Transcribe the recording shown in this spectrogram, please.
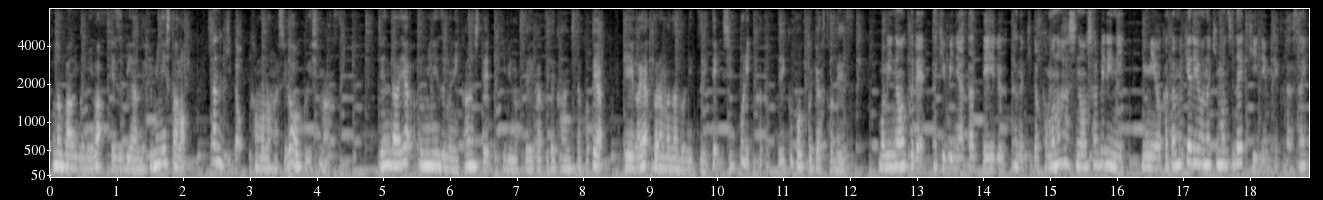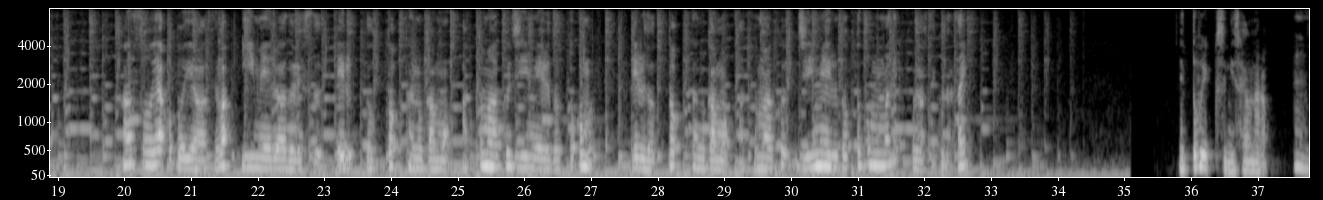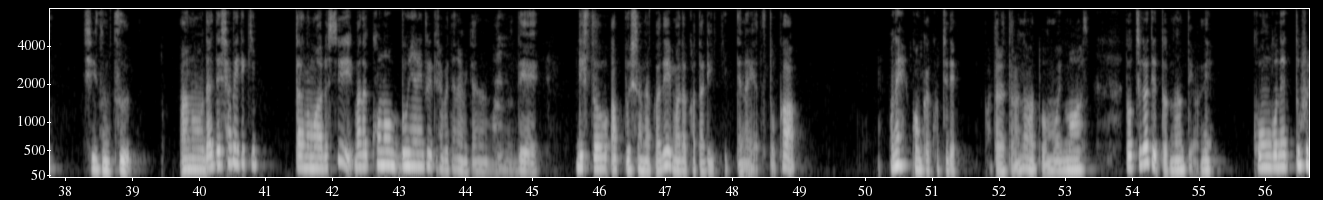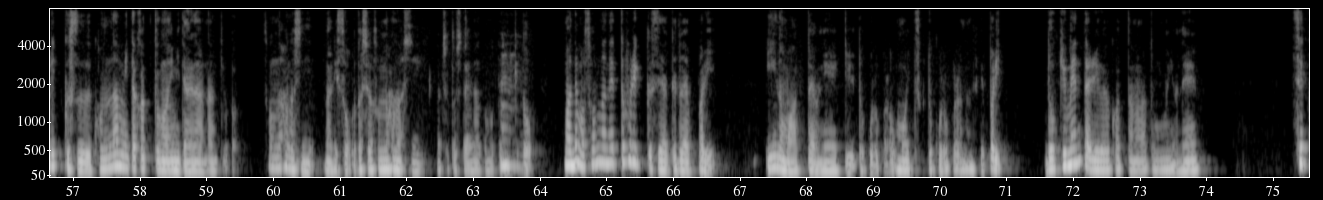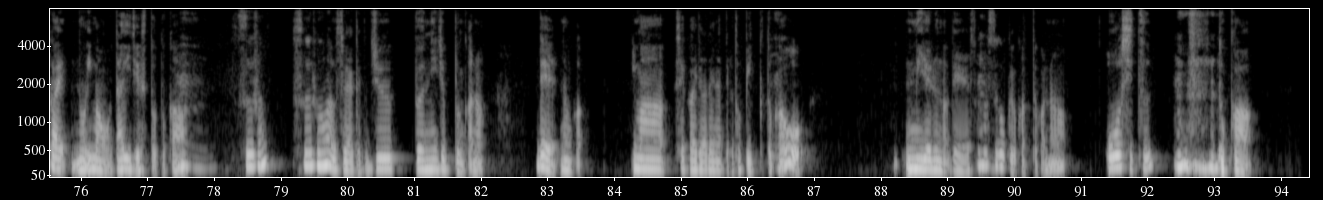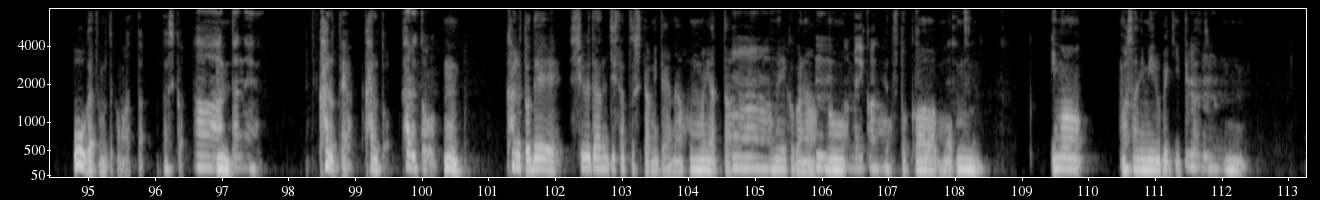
この番組はレズビアンでフェミニストのたぬきと鴨の橋がお送りしますジェンダーやフェミニズムに関して日々の生活で感じたことや映画やドラマなどについてしっぽり語っていくポッドキャストです森の奥で焚き火に当たっているたぬきと鴨の橋のおしゃべりに耳を傾けるような気持ちで聞いてみてください感想やお問い合わせは e メールアドレス l. たぬかも gmail.com l. たぬかも gmail.com までお寄せください。ネットフリックスにさよなら。うん。シーズン2あの大体喋りきったのもあるしまだこの分野について喋ってないみたいなのもあるので、リストをアップした中でまだ語りきってないやつとかをね今回こっちで語れたらなと思います。どっちかっていうとなんていうのね今後ネットフリックスこんなん見たかったのにみたいななんていうかそんな話になりそう。私はそんな話がちょっとしたいなと思ってるんだけど、まあでもそんなネットフリックスやけどやっぱりいいのもあったよねっていうところから思いつくところからなんですけどやっぱりドキュメンタリーが良かったなと思うよね。世界の今をダイジェストとか、うん。数分？数分は嘘やけど10分20分かな。でなんか今世界で話題になってるトピックとかを見れるので、それはすごく良かったかな。王室うん。とかオーガズムとかもあった。確か。あーうん。あったね、カルトや。カルト。カルト？うん。カルトで集団自殺したみたいなほんまにあった、アアメリカかな、うん、のアメリカの。やつとかも、うん、今まさに見るべきって感じ、ううん。ん。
